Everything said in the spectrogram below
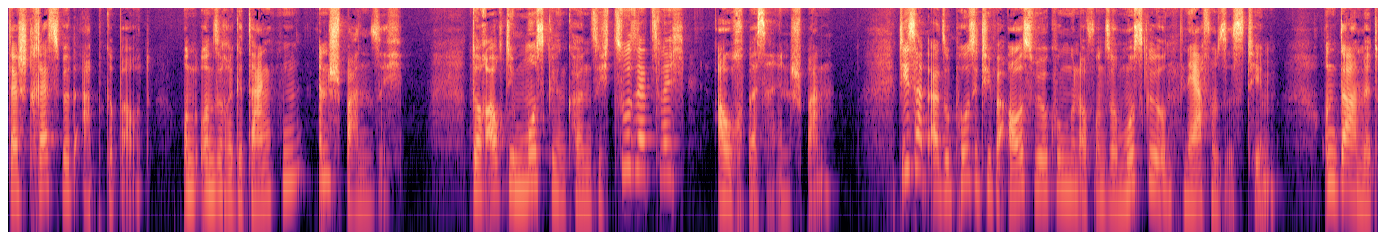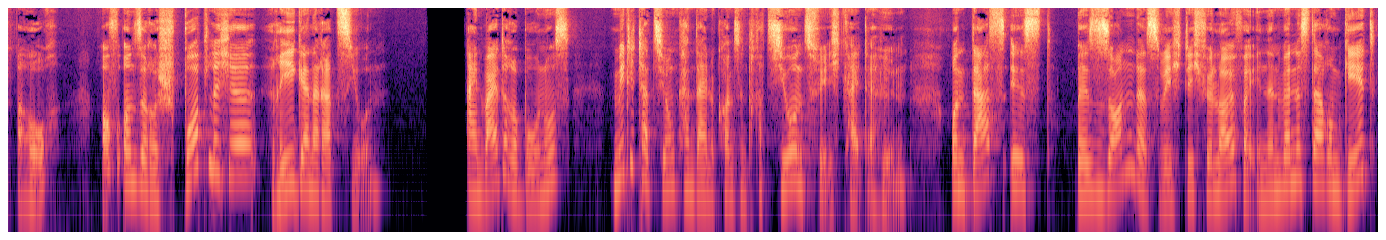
Der Stress wird abgebaut und unsere Gedanken entspannen sich. Doch auch die Muskeln können sich zusätzlich auch besser entspannen. Dies hat also positive Auswirkungen auf unser Muskel- und Nervensystem und damit auch auf unsere sportliche Regeneration. Ein weiterer Bonus, Meditation kann deine Konzentrationsfähigkeit erhöhen. Und das ist besonders wichtig für Läuferinnen, wenn es darum geht,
